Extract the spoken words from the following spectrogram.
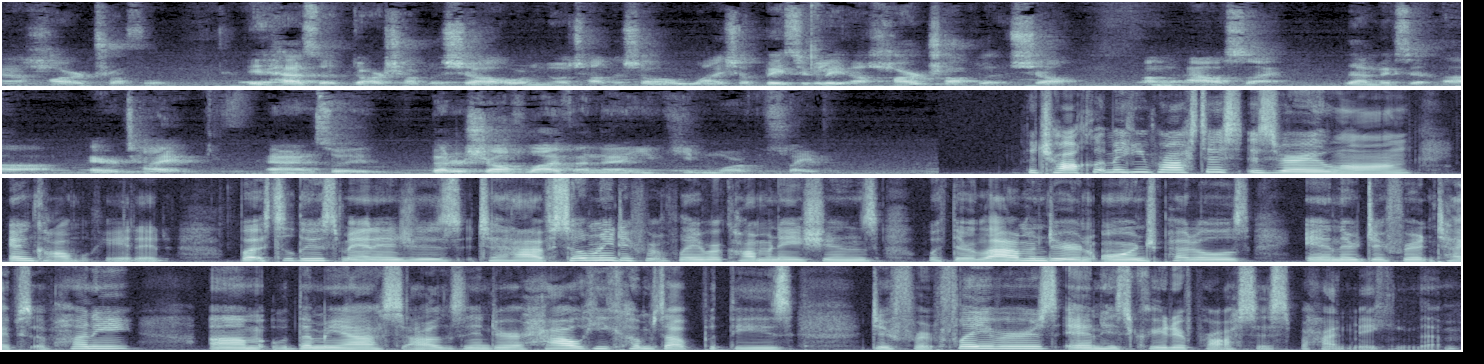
a hard truffle. It has a dark chocolate shell or milk chocolate shell or white shell, basically a hard chocolate shell on the outside. That makes it uh, airtight. And so it better shelf life and then you keep more of the flavor. The chocolate making process is very long and complicated, but Seleuss manages to have so many different flavor combinations with their lavender and orange petals and their different types of honey. Um, let me ask Alexander how he comes up with these different flavors and his creative process behind making them.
